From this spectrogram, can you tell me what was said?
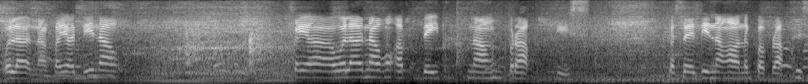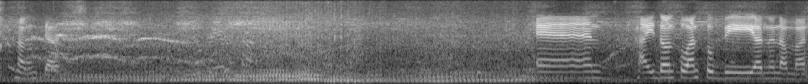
wala na kaya di na kaya wala na akong update ng practice kasi di na ako nagpa-practice ng dance and I don't want to be ano naman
